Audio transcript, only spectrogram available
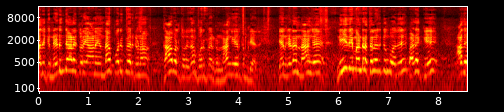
அதுக்கு நெடுஞ்சாலைத்துறை ஆணையம் தான் பொறுப்பேற்கணும். காவல்துறை தான் பொறுப்பேற்கணும். நாங்கள் ஏற்க முடியாது. ஏன்னு நாங்கள் நீதிமன்றத்தில் இருக்கும்போது வழக்கு அதை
